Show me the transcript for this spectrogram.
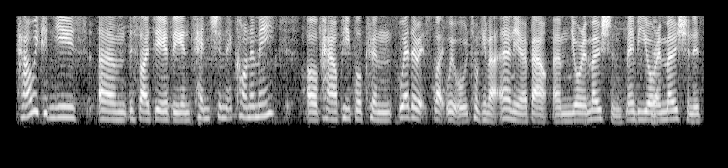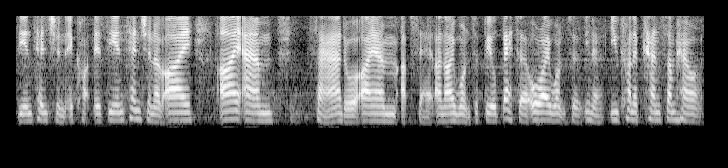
how we can use um, this idea of the intention economy of how people can whether it's like we were talking about earlier about um, your emotion maybe your Yeah. emotion is the intention is the intention of I I am sad or I am upset and I want to feel better or I want to you know you kind of can somehow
